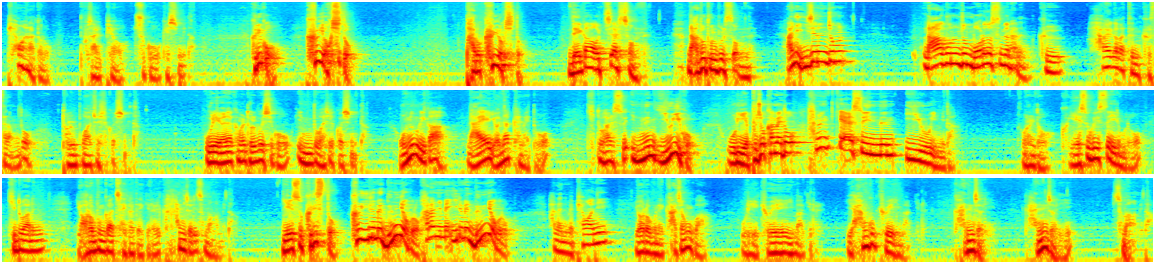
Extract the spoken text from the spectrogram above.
평안하도록 보살펴 주고 계십니다. 그리고 그 역시도 바로 그 역시도 내가 어찌할 수 없는 나도 돌볼 수 없는 아니 이제는 좀 나하고는 좀 멀어졌으면 하는 그 하갈과 같은 그 사람도 돌보아 주실 것입니다. 우리의 연약함을 돌보시고 인도하실 것입니다. 오늘 우리가 나의 연약함에도 기도할 수 있는 이유이고 우리의 부족함에도 함께 할 수 있는 이유입니다. 오늘도 그 예수 그리스도의 이름으로 기도하는 여러분과 제가 되기를 간절히 소망합니다. 예수 그리스도 그 이름의 능력으로 하나님의 이름의 능력으로 하나님의 평안이 여러분의 가정과 우리 교회에 임하기를 이 한국 교회에 임하기를 간절히 간절히 소망합니다.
